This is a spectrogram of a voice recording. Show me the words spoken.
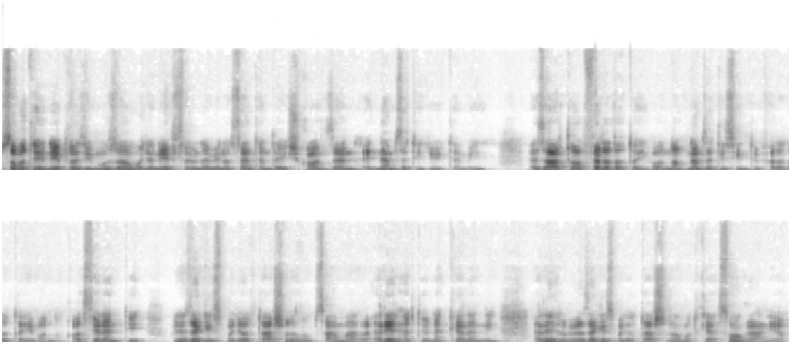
Szabadhelyi Néprajzi Múzeum, vagy a népszerű nevén a Szentendrei Skanzen egy nemzeti gyűjtemény. Ezáltal feladatai vannak, nemzeti szintű feladatai vannak. Azt jelenti, hogy az egész magyar társadalom számára elérhetőnek kell lenni, az egész magyar társadalmat kell szolgálnia.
